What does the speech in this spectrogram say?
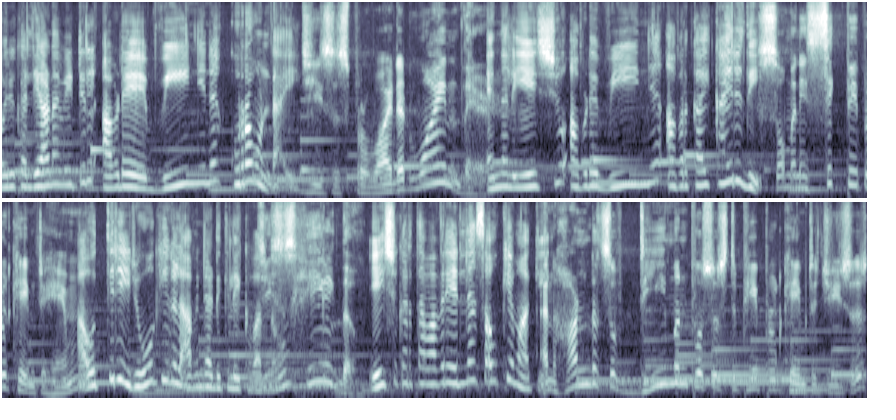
ഒരു കല്യാണ വീട്ടിൽ അവിടെ വീഞ്ഞിന് കുറവുണ്ടായി Jesus provided wine there. എന്നാൽ യേശു അവിടെ വീഞ്ഞ് അവർക്കായി കരുതി So many sick people came to him. ആ, ഒത്തിരി രോഗികൾ അവന്റെ അടുക്കിലേക്ക് വന്നു Jesus healed them. യേശു കർത്താവ് അവരെ എല്ലാം സൗഖ്യമാക്കി And hundreds of demon possessed people came to Jesus.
